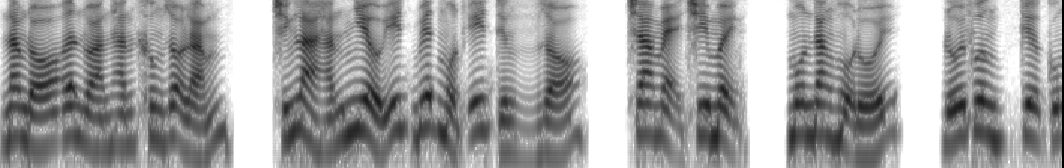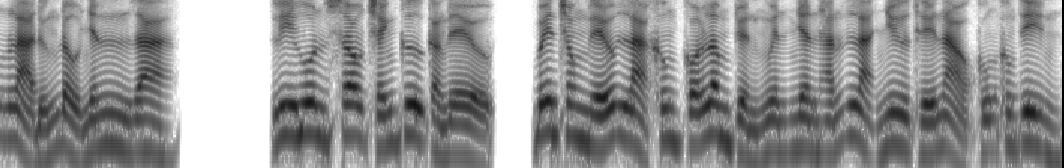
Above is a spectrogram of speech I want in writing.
Năm đó ân đoán hắn không rõ lắm, chính là hắn nhiều ít biết một ít tiếng gió, cha mẹ chi mệnh, môn đăng hộ đối, đối phương kia cũng là đứng đầu nhân ra. Ly hôn sau tránh cư càng đều, bên trong nếu là không có lâm tuyển nguyên nhân hắn là như thế nào cũng không tin.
